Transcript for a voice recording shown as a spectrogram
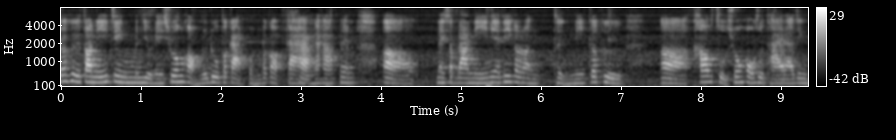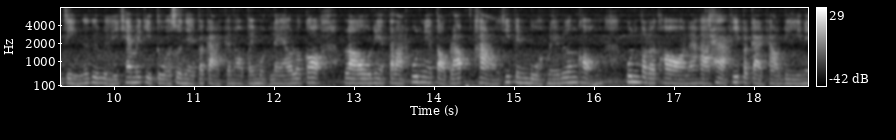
ก็คือตอนนี้จริงมันอยู่ในช่วงของฤดูประกาศผลประกอบการค่ะนะคะ เพราะฉะนั้นเอ่อในสัปดาห์นี้เนี่ยที่กำลังถึงนี้ก็คือ เอ่อเข้าสู่ช่วงโค้งสุดท้ายแล้วจริง ๆ ก็คือเหลืออีกแค่ไม่กี่ตัวส่วนใหญ่ประกาศกันออกไปหมดแล้ว แล้วก็เราเนี่ยตลาดหุ้นเนี่ยตอบรับข่าวที่เป็นบวกในเรื่องของหุ้นปตทนะคะค่ะที่ประกาศข่าวดีใน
